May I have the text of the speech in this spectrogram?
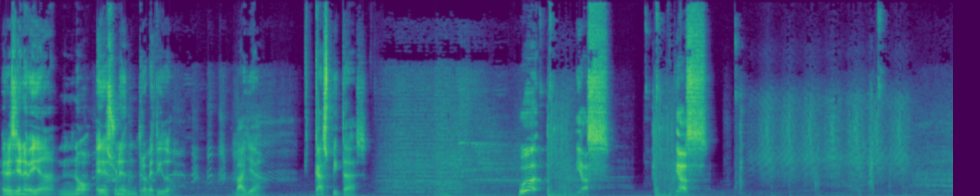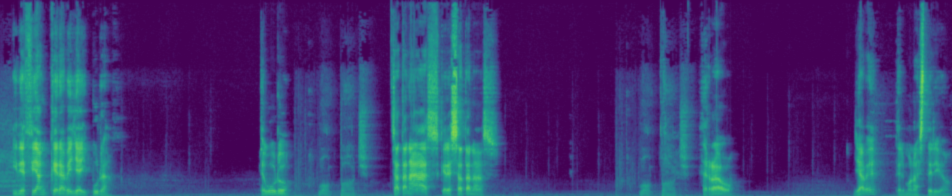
¿Eres Genevieve? No, eres un entrometido. Vaya. Cáspitas. ¡Dios! ¡Dios! Y decían que era bella y pura. Seguro. Satanás, que eres Satanás. Cerrado. Llave del monasterio.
